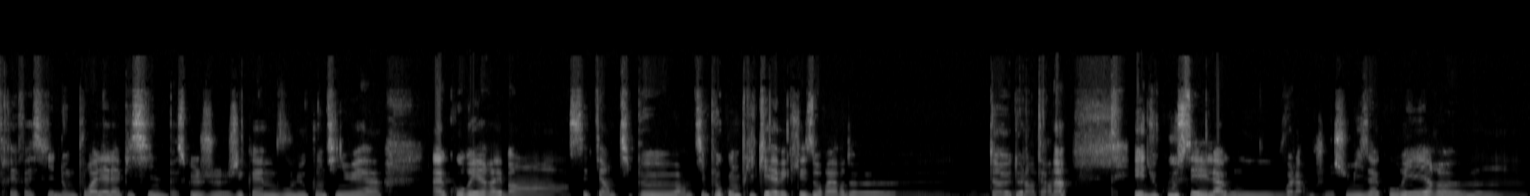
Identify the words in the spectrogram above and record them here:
très faciles, donc pour aller à la piscine, parce que j'ai quand même voulu continuer à, à courir, et ben c'était un petit peu un petit peu compliqué avec les horaires de de, l'internat. Et du coup, c'est là où, voilà, où je me suis mise à courir. Euh, mon,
